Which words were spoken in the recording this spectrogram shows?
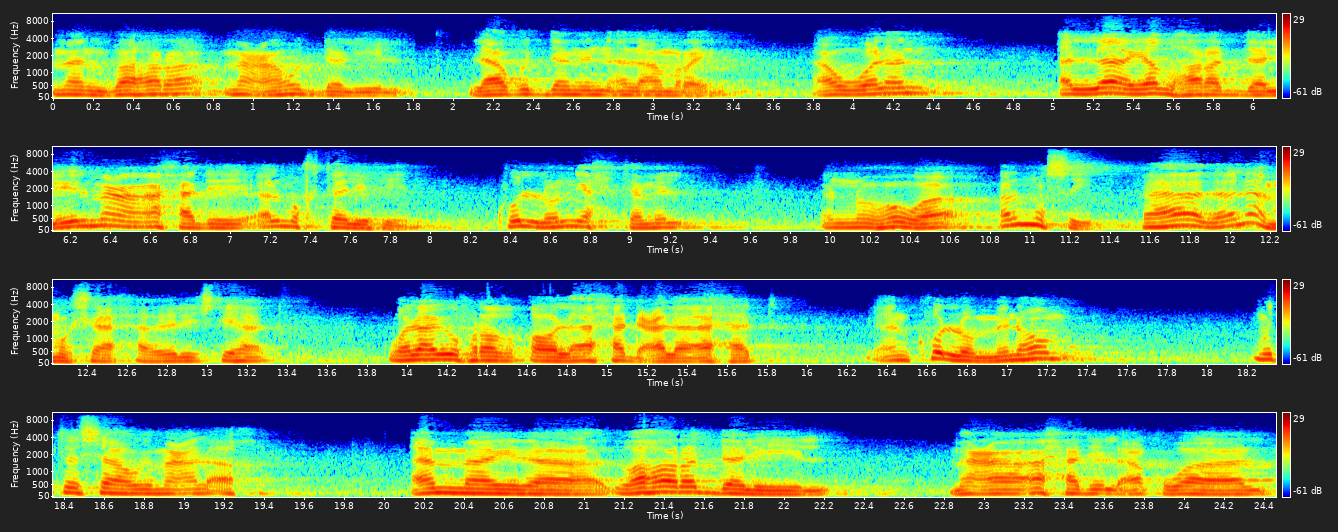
من ظهر معه الدليل. لا بد من الأمرين. اولا أن لا يظهر الدليل مع أحد المختلفين. كل يحتمل أنه هو المصيب. فهذا لا مشاحة في الاجتهاد. ولا يفرض قول أحد على أحد لأن يعني كل منهم متساوي مع الآخر. أما إذا ظهر الدليل مع أحد الأقوال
